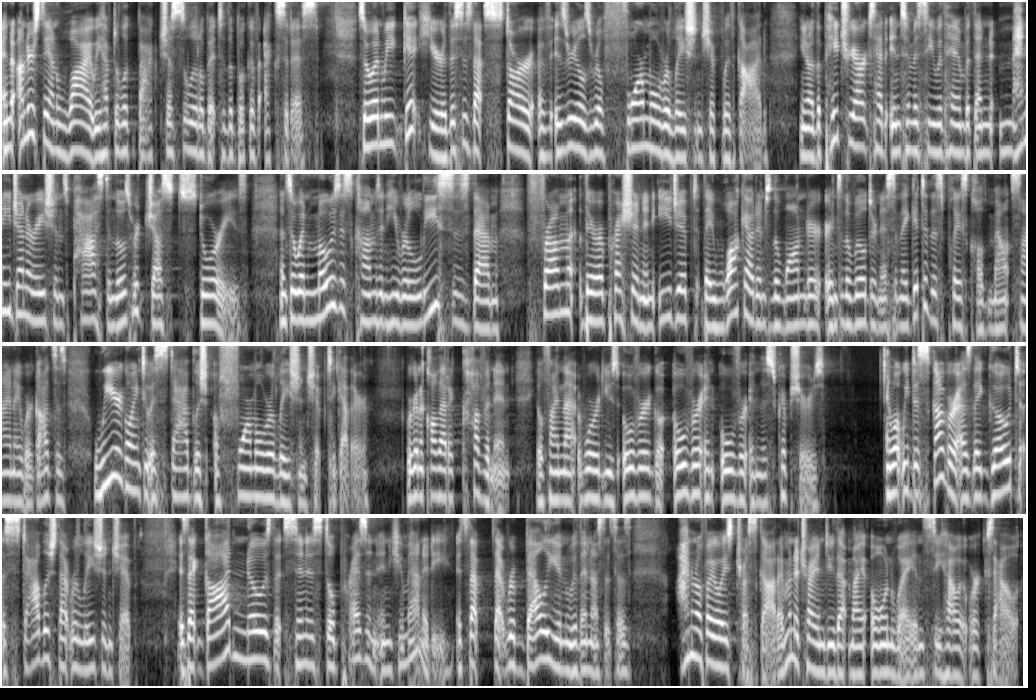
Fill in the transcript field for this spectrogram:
And to understand why, we have to look back just a little bit to the book of Exodus. So when we get here, this is that start of Israel's real formal relationship with God. You know, the patriarchs had intimacy with him, but then many generations passed, and those were just stories. And so when Moses comes and he releases them from their oppression in Egypt, they walk out into the wander into the wilderness, and they get to this place called Mount Sinai, where God says, "We are going to establish a formal relationship together." We're going to call that a covenant. You'll find that word used over, over and over in the scriptures. And what we discover as they go to establish that relationship is that God knows that sin is still present in humanity. It's that, that rebellion within us that says, I don't know if I always trust God. I'm going to try and do that my own way and see how it works out.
